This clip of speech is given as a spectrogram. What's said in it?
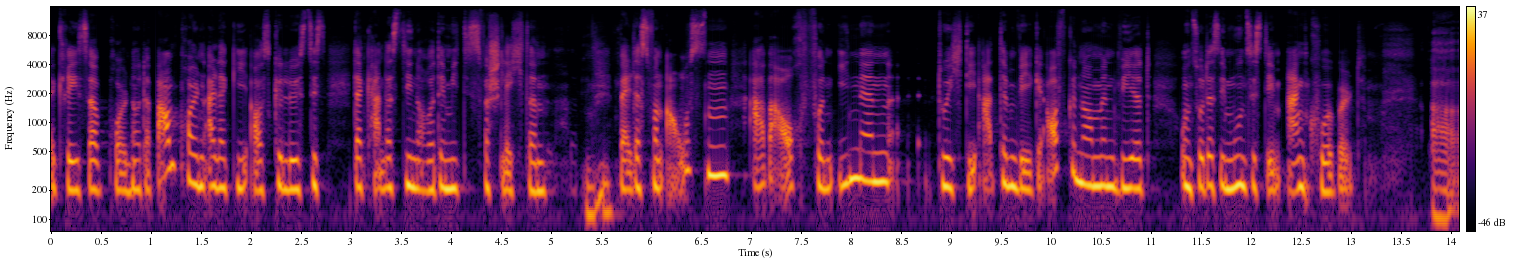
Gräserpollen- oder Baumpollenallergie ausgelöst ist, dann kann das die Neurodermitis verschlechtern mhm. weil das von außen, aber auch von innen durch die Atemwege aufgenommen wird und so das Immunsystem ankurbelt. Ah.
